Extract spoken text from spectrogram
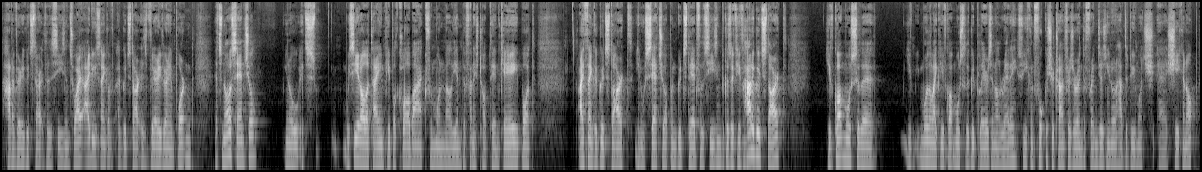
had a very good start to the season. So I, I do think a good start is very very important. It's not essential, you know. It's we see it all the time. People claw back from one million to finish top 10k, but I think a good start, you know, sets you up in good stead for the season because if you've had a good start, you've got most of the you've more than likely you've got most of the good players in already, so you can focus your transfers around the fringes. You don't have to do much uh, shaking up.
